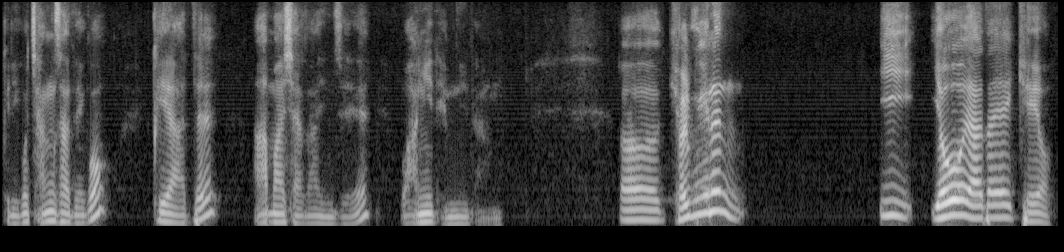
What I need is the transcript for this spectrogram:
그리고 장사되고 그의 아들 아마샤가 이제 왕이 됩니다. 어, 결국에는 이 여호야다의 개혁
